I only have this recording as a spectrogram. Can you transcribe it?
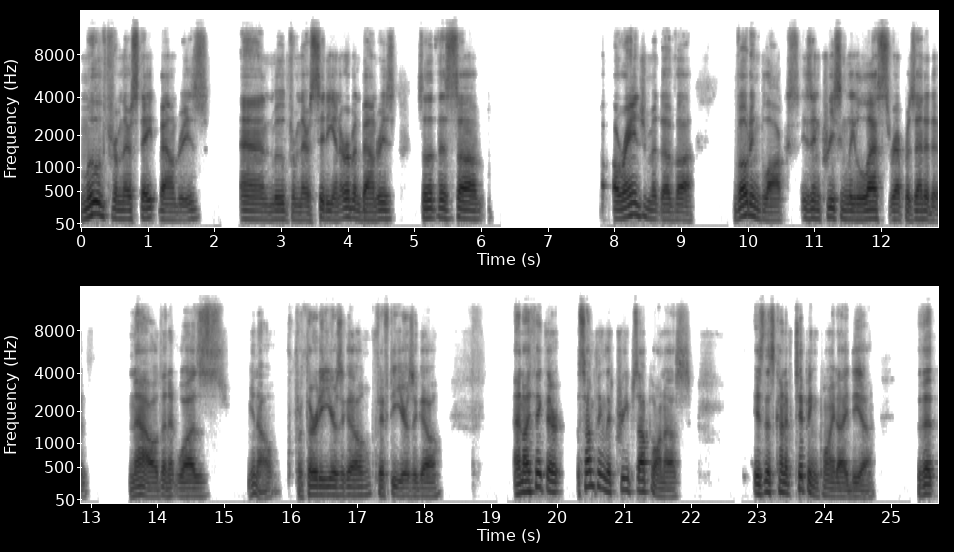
moved from their state boundaries and moved from their city and urban boundaries so that this uh, arrangement of uh, voting blocks is increasingly less representative now than it was, you know, for 30 years ago, 50 years ago. And I think there something that creeps up on us is this kind of tipping point idea that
